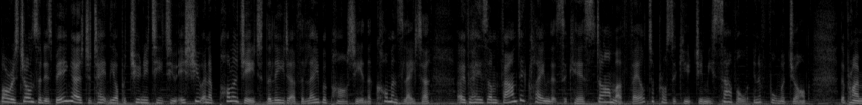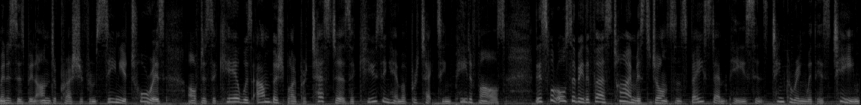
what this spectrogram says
Boris Johnson is being urged to take the opportunity to issue an apology to the leader of the Labour Party in the Commons later over his unfounded claim that Sir Keir Starmer failed to prosecute Jimmy Savile in a former job. The Prime Minister has been under pressure from senior Tories after Sir Keir was ambushed by protesters accusing him of protecting paedophiles. This will also be the first time Mr Johnson's faced MPs since tinkering with his team,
